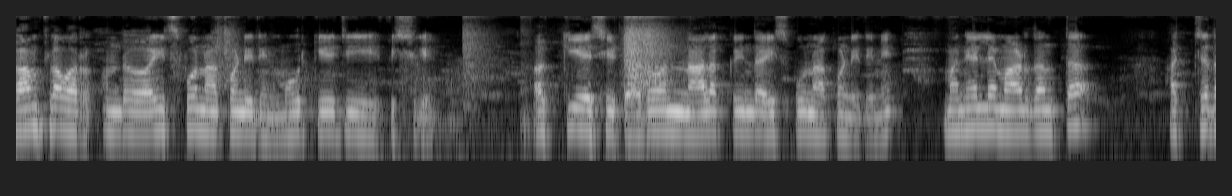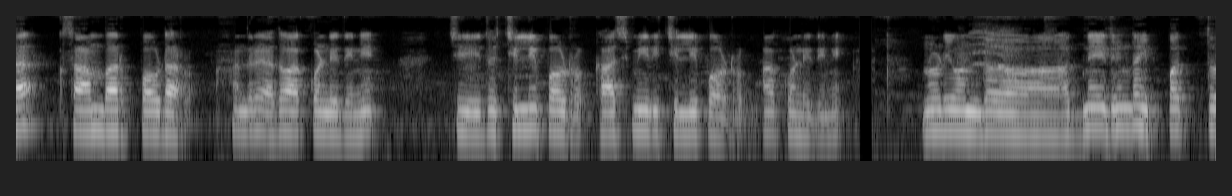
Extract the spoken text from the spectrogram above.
ಕಾರ್ನ್ಫ್ಲವರ್ ಒಂದು ಐದು ಸ್ಪೂನ್ ಹಾಕ್ಕೊಂಡಿದ್ದೀನಿ, ಮೂರು ಕೆ ಜಿ ಫಿಶ್ಗೆ ಅಕ್ಕಿ ಹಸಿಟ್ಟು ಅದು ಒಂದು ನಾಲ್ಕರಿಂದ ಐದು ಸ್ಪೂನ್ ಹಾಕ್ಕೊಂಡಿದ್ದೀನಿ ಮನೆಯಲ್ಲೇ ಮಾಡಿದಂಥ ಹಚ್ಚದ ಸಾಂಬಾರ್ ಪೌಡರ್, ಅಂದರೆ ಅದು ಹಾಕ್ಕೊಂಡಿದ್ದೀನಿ ಚಿ, ಇದು chilli powder, Kashmiri chilli powder ಹಾಕ್ಕೊಂಡಿದ್ದೀನಿ ನೋಡಿ, ಒಂದು ಹದಿನೈದರಿಂದ ಇಪ್ಪತ್ತು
